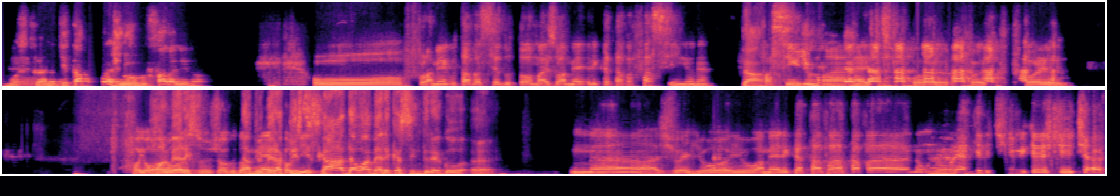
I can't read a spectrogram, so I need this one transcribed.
mostrando que tá para jogo. Fala ali, não. O Flamengo estava sedutor, mas o América estava facinho, né? Tá. Facinho demais. foi, foi, foi foi horroroso o, América, o jogo do na América. Na primeira piscada, o América se entregou. É. Não, ajoelhou. E o América tava, tava não, não é aquele time que a gente já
